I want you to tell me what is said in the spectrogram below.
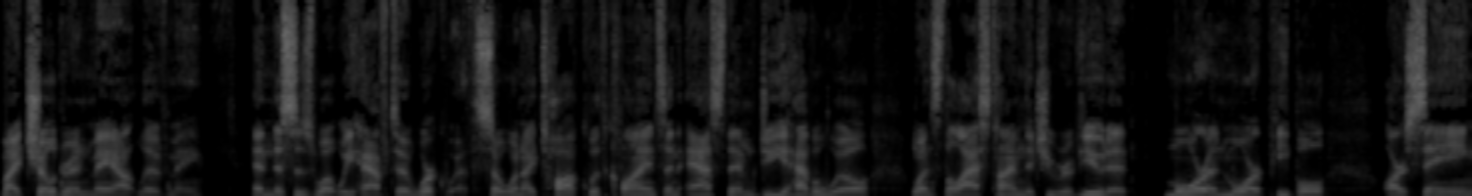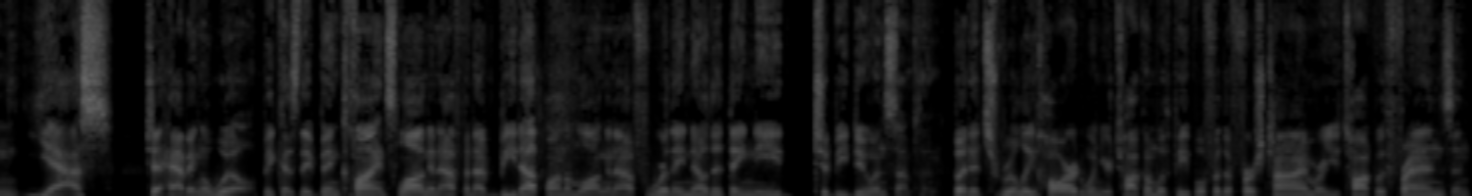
My children may outlive me. And this is what we have to work with. So when I talk with clients and ask them, Do you have a will? When's the last time that you reviewed it? More and more people are saying yes to having a will because they've been clients long enough and I've beat up on them long enough where they know that they need to be doing something. But it's really hard when you're talking with people for the first time or you talk with friends and,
